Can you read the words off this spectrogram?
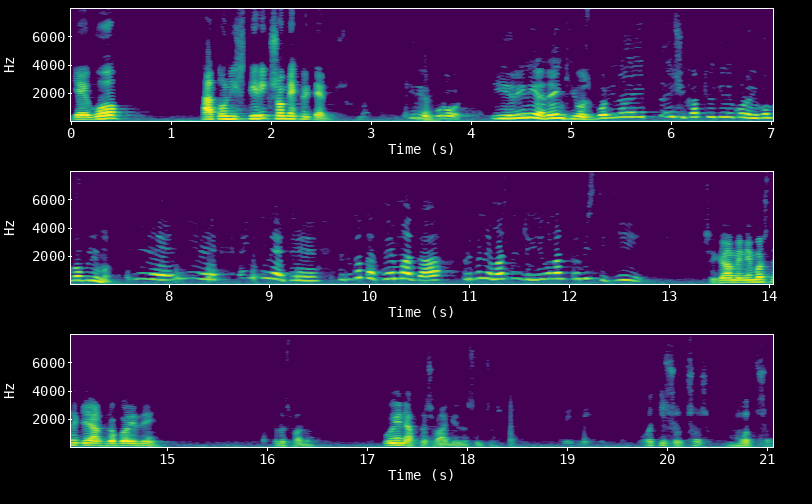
Και εγώ θα τον στηρίξω μέχρι τέλους. Κύριε Υπουργό, η Ειρήνη ενέγκυος μπορεί να ε- έχει κάποιο γυναικολογικό πρόβλημα. Ναι, ναι, δεν γίνεται. Σε τούτα τα θέματα πρέπει να είμαστε και λίγο ανθρωπιστικοί. Σιγά μην είμαστε και ανθρωποειδοί. Τέλος πάντων. Πού είναι αυτός ο Άγγελος Σούτσος; Όχι Σούτσος, Μούτσος.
